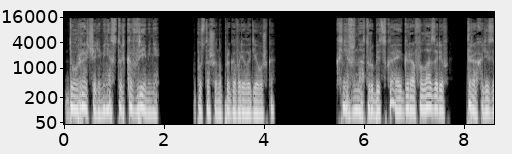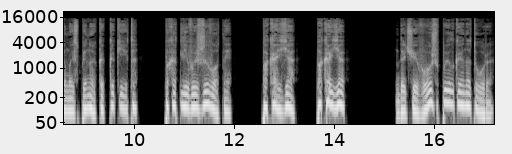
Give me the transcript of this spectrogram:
дурачили меня столько времени!» — опустошенно проговорила девушка. «Княжна Трубецкая и граф Лазарев трахали за моей спиной, как какие-то похотливые животные. Пока я... пока я...» «Да чего ж пылкая натура?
